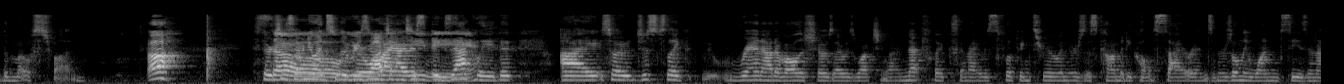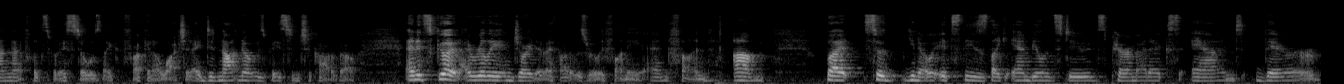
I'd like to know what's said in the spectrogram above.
the most fun. Ah, thirteen seventy one. So the reason why I was TV. exactly that I so I just like ran out of all the shows I was watching on Netflix and I was flipping through and there's this comedy called Sirens and there's only one season on Netflix but I still was like fuck it I'll watch it. I did not know it was based in Chicago. And it's good. I really enjoyed it. I thought it was really funny and fun. Um but so you know it's these like ambulance dudes paramedics and they're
